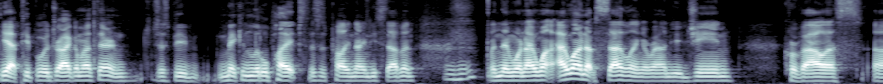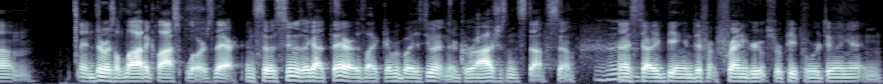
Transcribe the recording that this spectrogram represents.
yeah, people would drag them out there and just be making little pipes. This is probably '97. Mm-hmm. And then when I went, I wound up settling around Eugene, Corvallis. Um, and there was a lot of glass blowers there. And so as soon as I got there, it was like everybody's doing it in their garages and stuff. So and I started being in different friend groups where people were doing it and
